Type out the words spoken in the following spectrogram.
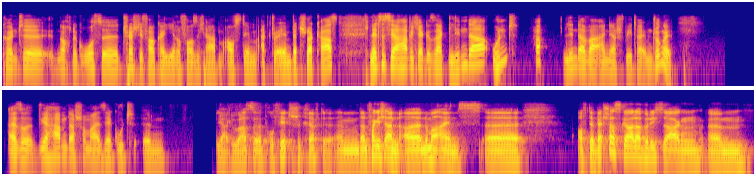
könnte noch eine große Trash-TV-Karriere vor sich haben aus dem aktuellen Bachelor-Cast? Letztes Jahr habe ich ja gesagt Linda und ha, Linda war ein Jahr später im Dschungel. Also wir haben da schon mal sehr gut ähm, ja, du hast äh, prophetische Kräfte. Ähm, dann fange ich an. Äh, Nummer eins. Äh, auf der Bachelor-Skala würde ich sagen, ähm,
